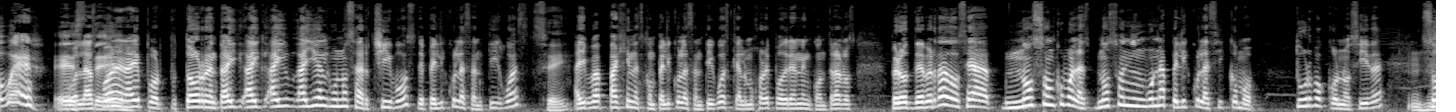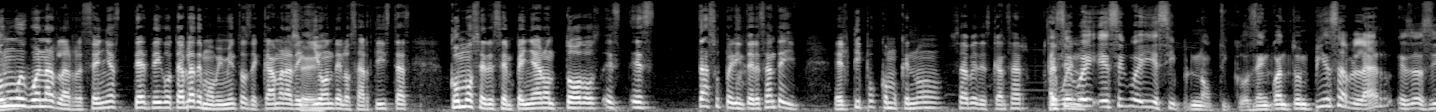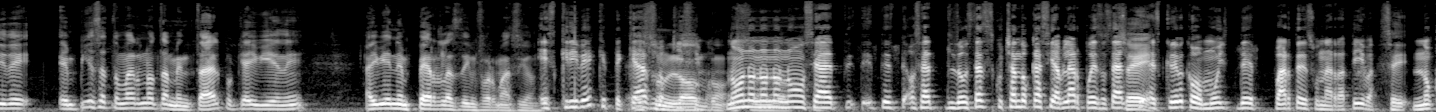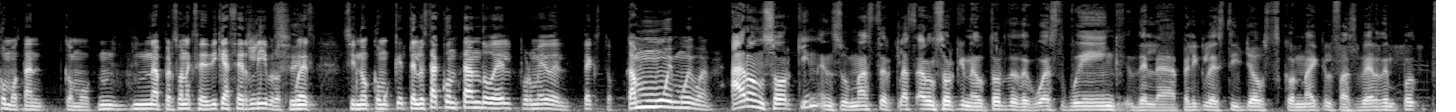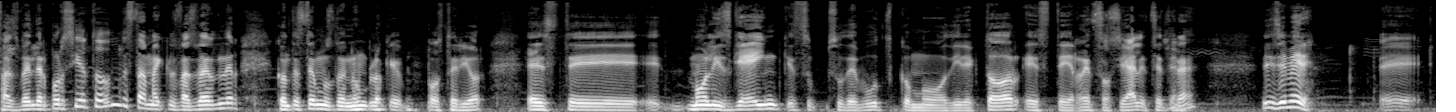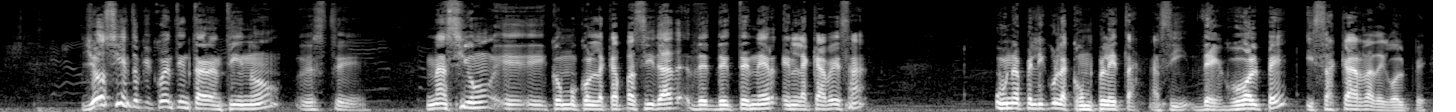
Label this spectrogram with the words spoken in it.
o, bueno. O las este, ponen ahí por torrent. Hay, hay, hay, hay algunos archivos de películas antiguas. Sí. Hay páginas con películas antiguas que a lo mejor ahí podrían encontrarlos. Pero de verdad, o sea, no son como las, no son ninguna película así como turbo conocida. Son muy buenas las reseñas. Te digo, te habla de movimientos de cámara, de Sí. guion, de los artistas, cómo se desempeñaron todos. Es, es- está súper interesante y el tipo como que no sabe descansar. Qué Ese bueno. güey, ese güey es hipnótico. O sea, en cuanto empieza a hablar, es así de, empieza a tomar nota mental, porque ahí viene, ahí vienen perlas de información. escribe que te quedas Es un loquísimo. loco, no, es no, no, no, no, o sea, te- te- te- o sea, lo estás escuchando casi hablar, pues, o sea, Sí. escribe como muy de parte de su narrativa, Sí. no como tan como un- una persona que se dedique a hacer libros, Sí. pues, sino como que te lo está contando él por medio del texto. Está muy muy bueno. Aaron Sorkin, en su masterclass, Aaron Sorkin, autor de The West Wing, de la película de Steve Jobs con Michael Fassbender. Fassbender. Por cierto, ¿dónde está Michael Fassbender? Contestémoslo en un bloque posterior. Este, eh, Molly's Game, que es su, su debut como director, este, red social, etcétera. Dice, mire, eh, yo siento que Quentin Tarantino, este, nació eh, eh, como con la capacidad de, de tener en la cabeza una película completa, así, de golpe y sacarla de golpe.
